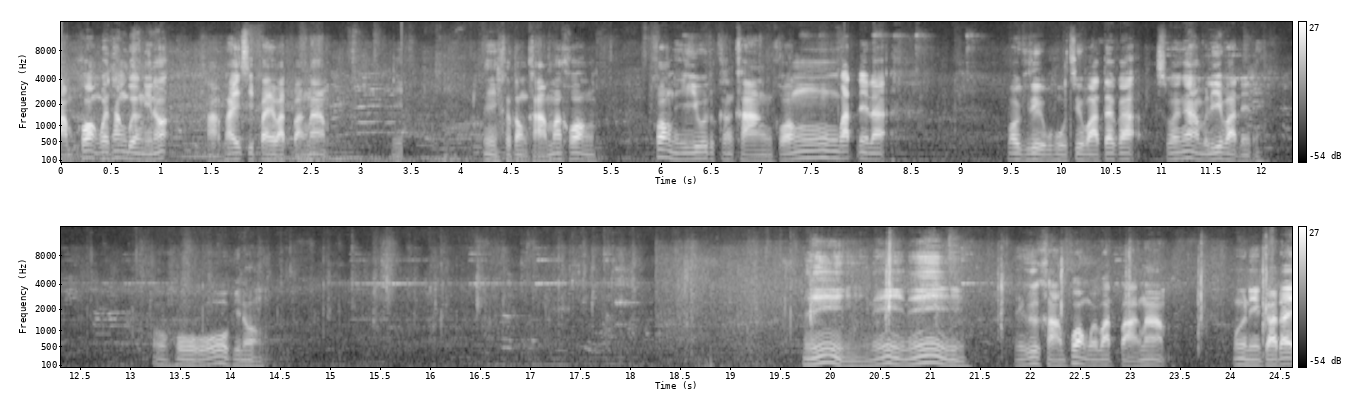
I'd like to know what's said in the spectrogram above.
ขามคล้องไปทางเบืองนี่เนาะขาไปสิไปวัดปางน้ำนี่นี่ก็ต้องขามมาคล้องคล้องที่อยู่ข้างๆของวัดนี่แหละบอกถือหูชื่อวัดแต่ก็สวยงามบริวัดนี่โอ้โหพี่น้องนี่นี่นี่นี่คือขามคล้องไปวัดปากน้ำมื่อนี้ก็ได้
